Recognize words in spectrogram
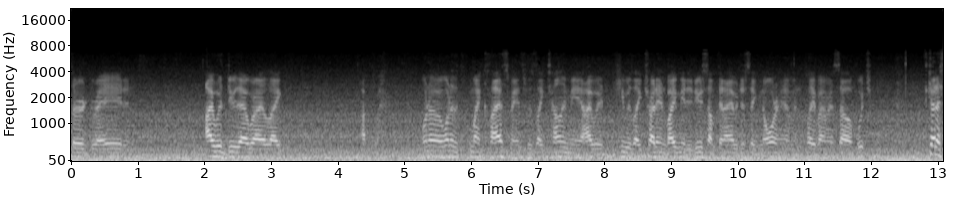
third grade and I would do that where I like one of one of my classmates was like telling me I would he would like try to invite me to do something. I would just ignore him and play by myself which it's kind of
